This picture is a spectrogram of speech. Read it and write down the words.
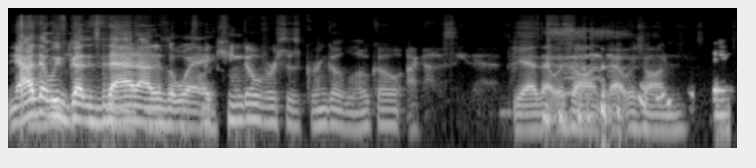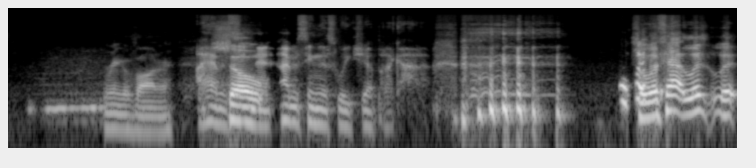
now that we've got that out of the way, like Kingo versus Gringo Loco, I gotta see that. yeah, that was on that was on Ring of Honor. I haven't So- seen that. I haven't seen this week's yet, but I gotta. so let's have let's let,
